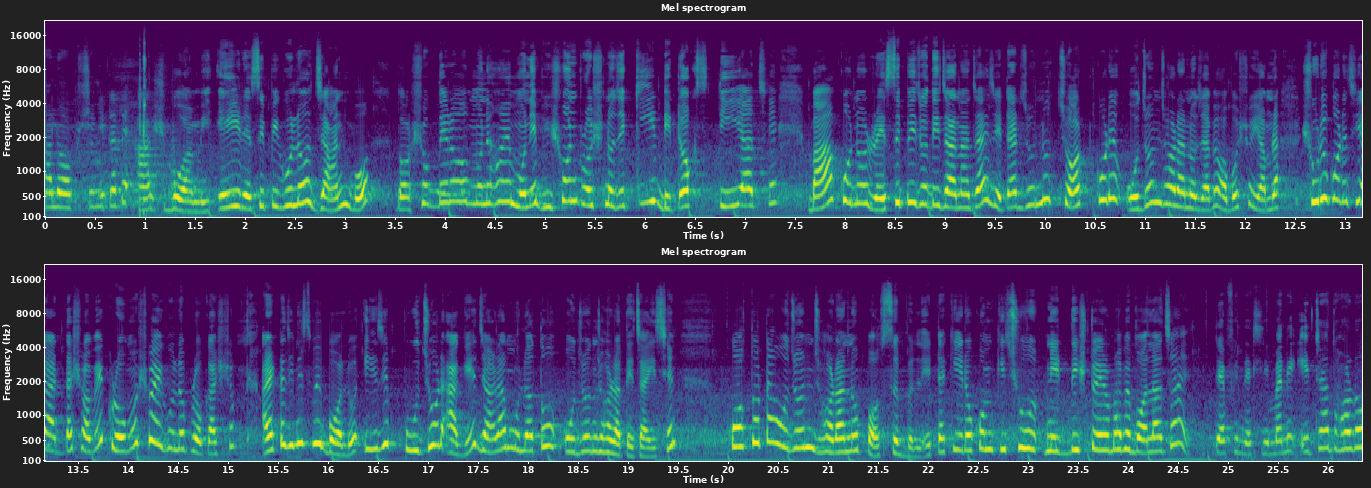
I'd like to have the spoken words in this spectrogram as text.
ভালো অপশন এটাতে আসব আমি। এই রেসিপিগুলো জানব। দর্শকদেরও মনে হয় মনে ভীষণ প্রশ্ন যে কি ডিটক্স টি আছে বা কোনো রেসিপি যদি জানা যায় যেটার জন্য চট করে ওজন ঝরানো যাবে, অবশ্যই আমরা শুরু করেছি আড্ডা সবে, ক্রমশ এগুলো প্রকাশ্য। আরেকটা জিনিস তুমি বলো, এই যে পুজোর আগে যারা মূলত ওজন ঝরাতে চাইছেন কতটা ওজন ঝরানো পসিবল এটা কি এরকম কিছু নির্দিষ্ট এরভাবে বলা যায়? ডেফিনেটলি মানে এটা ধরো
